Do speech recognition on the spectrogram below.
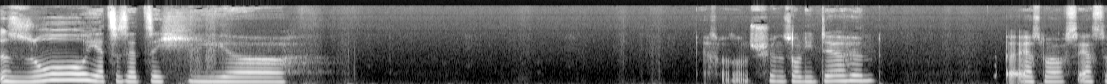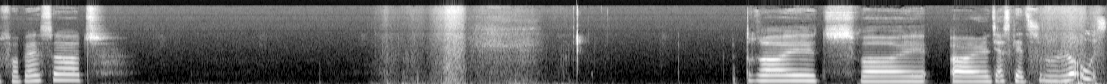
So, jetzt setze ich hier erstmal so ein schön solidär hin. Äh, erstmal das erste verbessert. 3, 2, 1. Jetzt geht's los.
